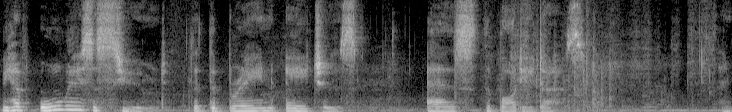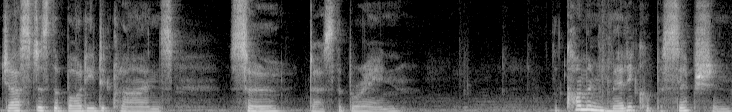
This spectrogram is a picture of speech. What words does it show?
We have always assumed that the brain ages as the body does. And just as the body declines, so does the brain. The common medical perception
